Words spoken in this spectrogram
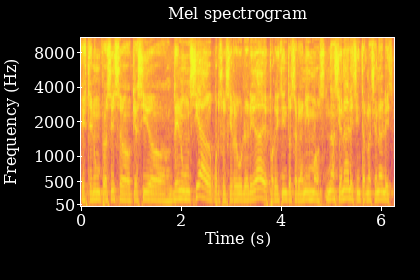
este, en un proceso que ha sido denunciado por sus irregularidades por distintos organismos nacionales e internacionales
